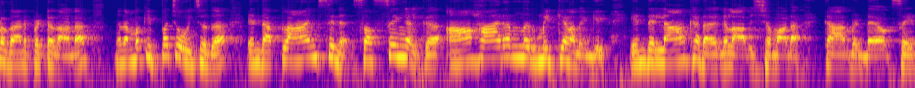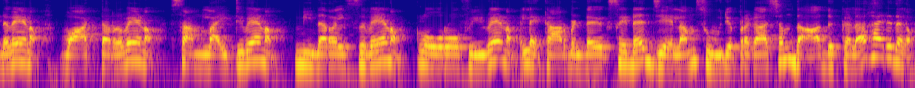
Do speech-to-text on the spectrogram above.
പ്രധാനപ്പെട്ടതാണ് നമുക്കിപ്പോൾ ചോദിച്ചത് എന്താ പ്ലാന്റ്സിന് സസ്യങ്ങൾക്ക് ആഹാരം മരം നിർമ്മിക്കണമെങ്കിൽ എന്തെല്ലാം ഘടകങ്ങൾ ആവശ്യമാണ് കാർബൺ ഡയോക്സൈഡ് വേണം വാട്ടർ വേണം സൺലൈറ്റ് വേണം മിനറൽസ് വേണം ക്ലോറോഫിൽ വേണം അല്ലേ കാർബൺ ഡയോക്സൈഡ് ജലം സൂര്യപ്രകാശം ധാതുക്കൾ ഹരിതകം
